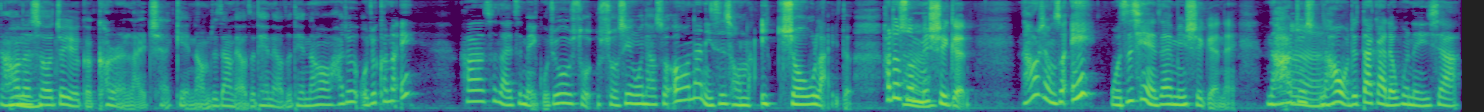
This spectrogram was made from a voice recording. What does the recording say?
然后那时候就有一个客人来 check in，然后我们就这样聊着天聊着天，然后他就我就看到，诶，他是来自美国，就索索性问他说，哦，那你是从哪一州来的？他就说 Michigan，、嗯、然后我想说，诶，我之前也在 Michigan 呢，然后就，嗯、然后我就大概的问了一下，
